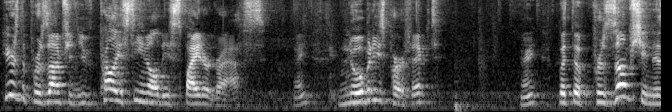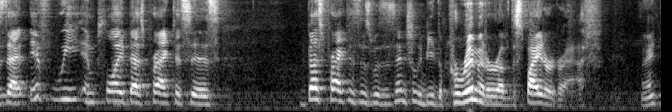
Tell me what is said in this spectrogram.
here's the presumption. You've probably seen all these spider graphs. Right? Nobody's perfect. Right? But the presumption is that if we employ best practices, best practices would essentially be the perimeter of the spider graph. Right?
